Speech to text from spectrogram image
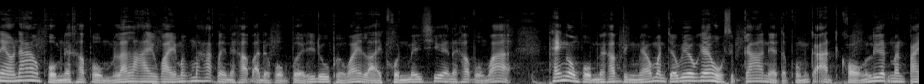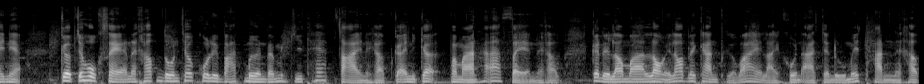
แนวหน้าของผมนะครับผมละลายไวมากๆเลยนะครับเดี๋ยวผมเปิดให้ดูเผื่อว่าหลายคนไม่เชื่อนะครับผมว่าแท้งของผมนะครับถึงแม้ว่ามันจะเวลแค่ 69 เนี่ย แต่ผมก็อัดของเลือดมันไปเนี่ย เกือบจะ 6 0แสนนะครับ โดนเจ้าโกลิบัสเบิร์นไปเมื่อกี้แทบตายนะครับ ก็อันนี้ก็ประมาณ 5 0 0แสนนะครับ ก็เดี๋ยวเรามาลองอีกรอบแล้วกันเผื่อว่าหลายคนอาจจะดูไม่ทันนะครับ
